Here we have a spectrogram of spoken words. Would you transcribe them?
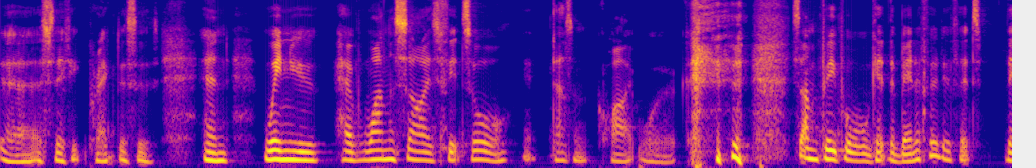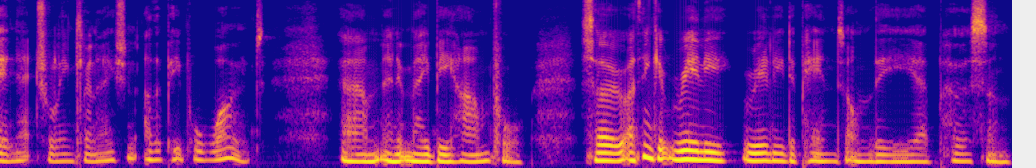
uh, ascetic practices. And when you have one size fits all, it doesn't quite work. Some people will get the benefit if it's their natural inclination, other people won't. Um, and it may be harmful. So I think it really, really depends on the uh, person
